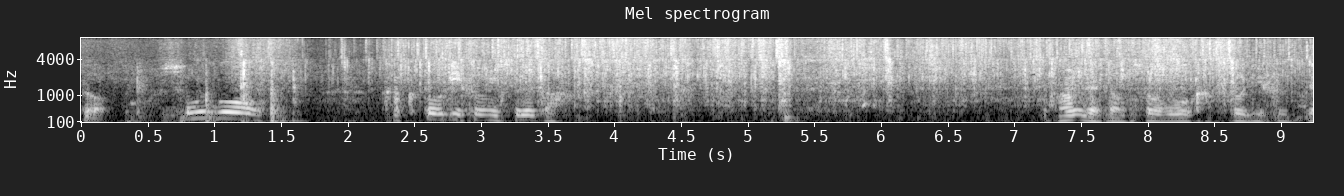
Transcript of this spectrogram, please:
と総合格闘技風にするか。なんでその総合格闘技風って、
